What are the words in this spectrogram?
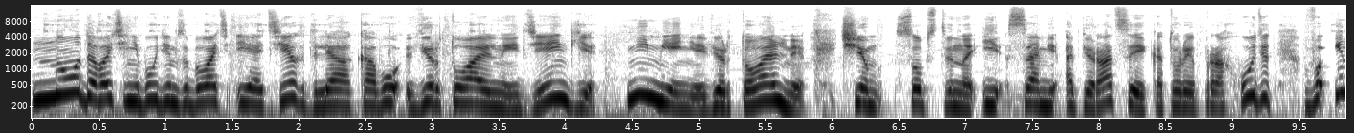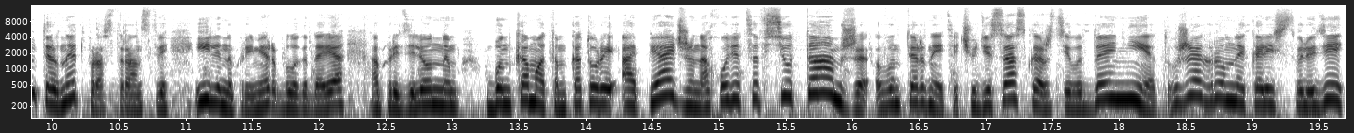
Но давайте не будем забывать и о тех, для кого виртуальные деньги не менее виртуальны, чем, собственно, и сами операции, которые проходят в интернет-пространстве или, например, благодаря определенным банкоматам, которые, опять же, находятся все там же, в интернете. Чудеса, скажете вы, да нет, уже огромное количество людей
